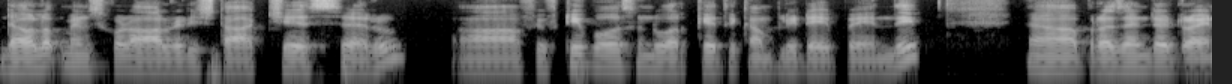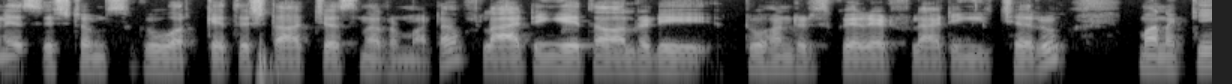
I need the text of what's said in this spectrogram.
డెవలప్మెంట్స్ కూడా ఆల్రెడీ స్టార్ట్ చేశారు. ఫిఫ్టీ పర్సెంట్ వర్క్ అయితే కంప్లీట్ అయిపోయింది. ప్రజెంట్ డ్రైనేజ్ సిస్టమ్స్కి వర్క్ అయితే స్టార్ట్ చేస్తున్నారనమాట ఫ్లాటింగ్ అయితే already two hundred square yard flatting ఇచ్చారు. మనకి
